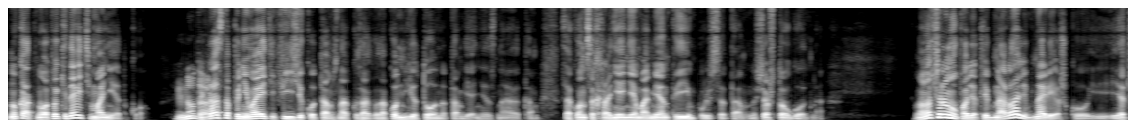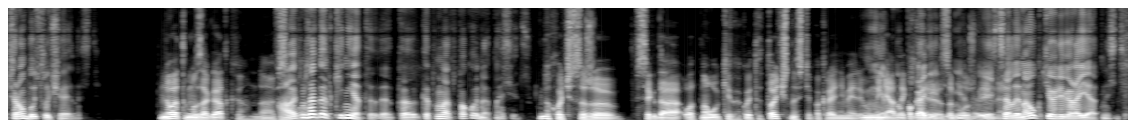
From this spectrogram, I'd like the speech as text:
Ну как, ну вот вы кидаете монетку, ну, Прекрасно да. понимаете физику, там, закон Ньютона, там, я не знаю, там, закон сохранения момента импульса, там, ну, все что угодно. Но она все равно упадет либо на ра, либо на решку, и это все равно будет случайность. Ну, в этом и загадка, да. А в этом загадки нет. Это, к этому надо спокойно относиться. Ну, хочется же всегда от науки какой-то точности, по крайней мере. У нет, меня ну, такие погодите, заблуждения. Нет, есть целая наука теории вероятности,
